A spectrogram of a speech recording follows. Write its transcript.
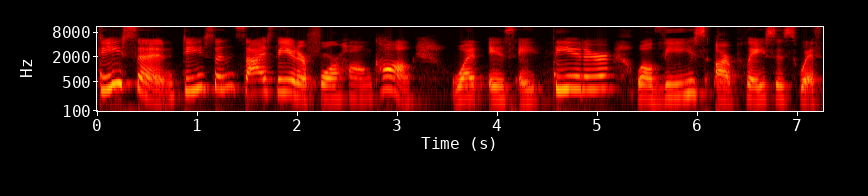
decent, decent sized theater for Hong Kong. What is a theater? Well, these are places with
